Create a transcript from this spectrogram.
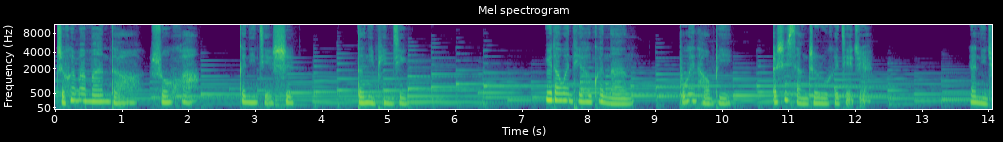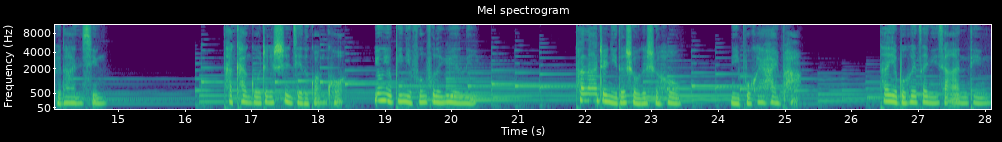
只会慢慢的说话，跟你解释，等你平静。遇到问题和困难，不会逃避，而是想着如何解决，让你觉得安心。他看过这个世界的广阔，拥有比你丰富的阅历。他拉着你的手的时候，你不会害怕。他也不会在你想安定、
